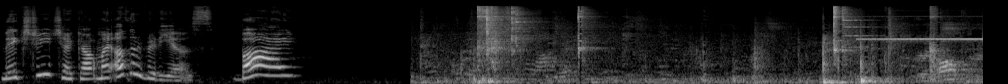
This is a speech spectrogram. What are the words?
make sure you check out my other videos. Bye! All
